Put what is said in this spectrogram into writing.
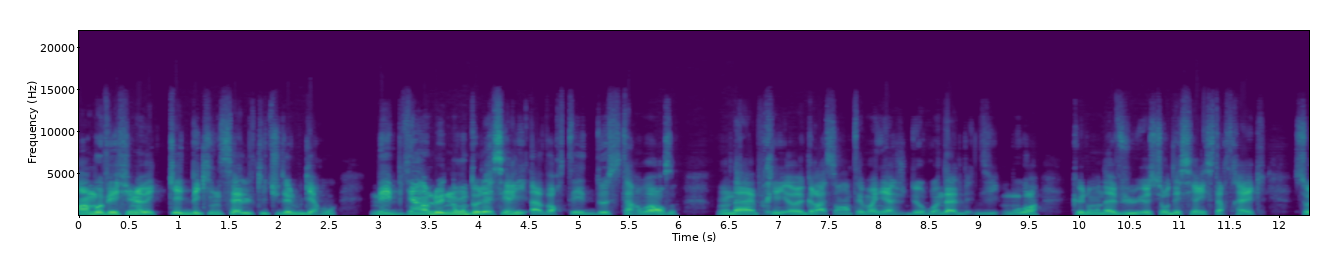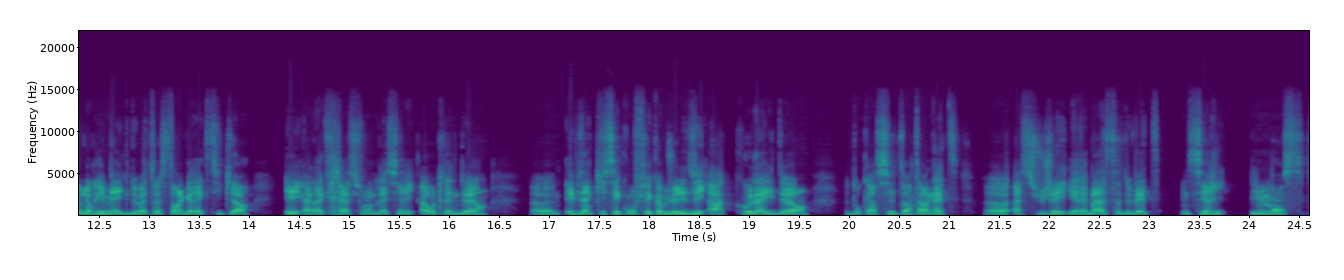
un mauvais film avec Kate Beckinsale qui tue des loups-garous, mais bien le nom de la série avortée de Star Wars. On a appris euh, grâce à un témoignage de Ronald D. Moore que l'on a vu euh, sur des séries Star Trek, sur le remake de Battlestar Galactica et à la création de la série Outlander. Euh, eh bien, qui s'est confié, comme je l'ai dit, à Collider, donc un site internet, euh, à ce sujet. Et à la base, ça devait être une série immense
